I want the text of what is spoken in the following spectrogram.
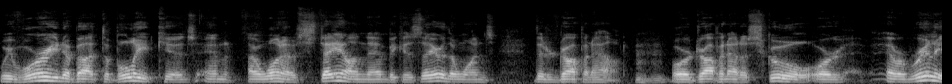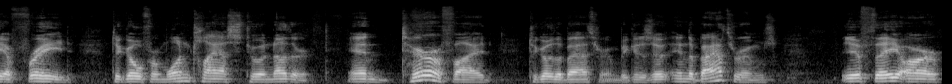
we've worried about the bullied kids, and I want to stay on them because they're the ones that are dropping out Mm-hmm. or dropping out of school or are really afraid to go from one class to another and terrified to go to the bathroom because in the bathrooms if they are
